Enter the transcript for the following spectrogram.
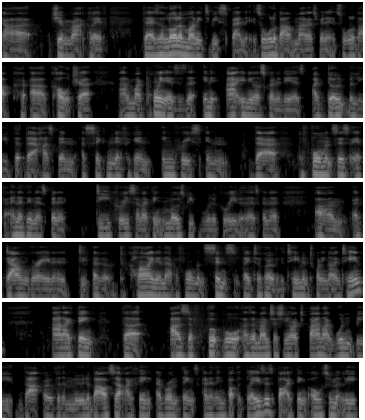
uh, Jim Ratcliffe, there's a lot of money to be spent. It's all about management. It's all about uh, culture. And my point is, is that in at Ineos Grenadiers, I don't believe that there has been a significant increase in their performances. If anything, there's been a decrease, and I think most people would agree that there's been a um, a downgrade a, de- a decline in their performance since they took over the team in 2019. And I think that as a football, as a Manchester United fan, I wouldn't be that over the moon about it. I think everyone thinks anything but the Glazers, but I think ultimately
